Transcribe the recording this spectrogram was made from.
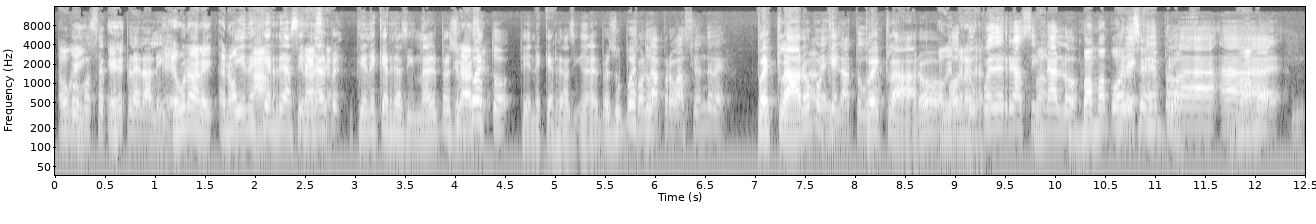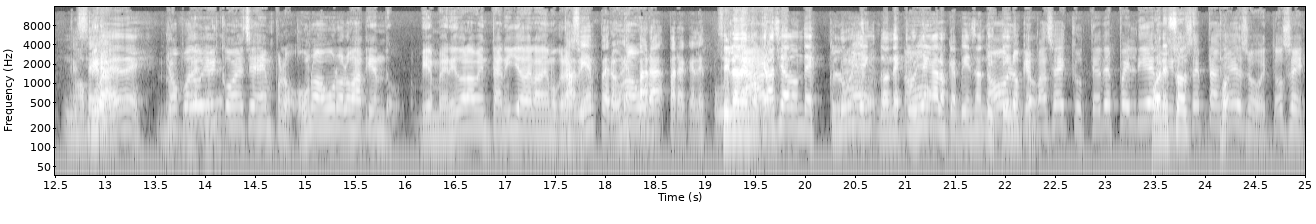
¿Cómo se es- cumple la ley? Es una ley. Ah, no, tienes, ah, que reasignar, gracias. pre- tienes que reasignar el presupuesto, tienes que reasignar el presupuesto. Con la aprobación de la pues claro, la porque legislatura. pues claro. Ok, o tú puedes reasignarlo. Va- vamos a coger ese ejemplo. a- a- Vamos- No Mira, puede, no yo puedo puede. vivir con ese ejemplo. Uno a uno los atiendo. Bienvenido a la ventanilla de la democracia. Está bien, pero Uno es para, para que les Si la democracia donde excluyen, Claro, donde excluyen no, a los que piensan no, distinto. lo que pasa es que ustedes perdieron Por y eso- no aceptan por- eso. Entonces,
